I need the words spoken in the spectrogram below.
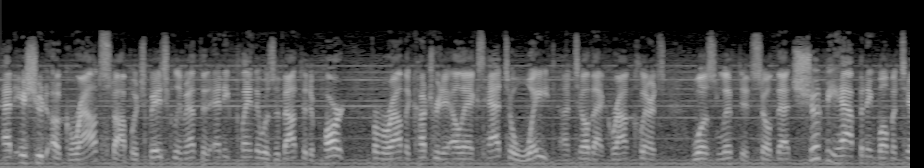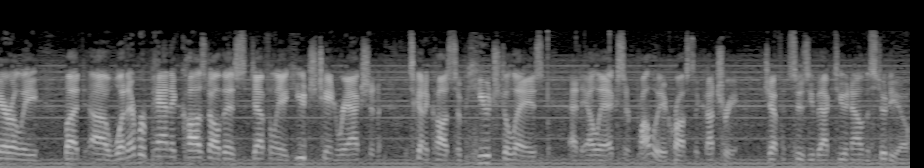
had issued a ground stop, which basically meant that any plane that was about to depart from around the country to LAX had to wait until that ground clearance was lifted. So that should be happening momentarily, but uh, whatever panic caused all this, definitely a huge chain reaction. It's going to cause some huge delays at LAX and probably across the country. Jeff and Susie, back to you now in the studio.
